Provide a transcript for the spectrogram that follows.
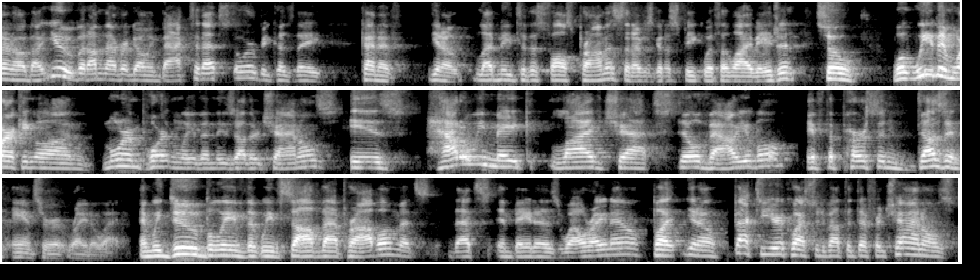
don't know about you, but I'm never going back to that store because they kind of, you know, led me to this false promise that I was going to speak with a live agent. So, what we've been working on, more importantly than these other channels, is how do we make live chat still valuable if the person doesn't answer it right away? and we do believe that we've solved that problem. It's that's in beta as well right now. But, you know, back to your question about the different channels,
